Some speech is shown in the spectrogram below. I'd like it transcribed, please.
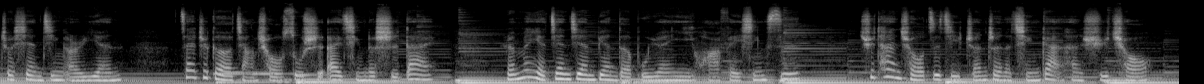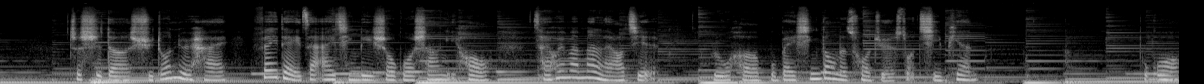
就现今而言，在这个讲求速食爱情的时代，人们也渐渐变得不愿意花费心思去探求自己真正的情感和需求。这使得许多女孩非得在爱情里受过伤以后，才会慢慢了解。如何不被心动的错觉所欺骗？不过，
